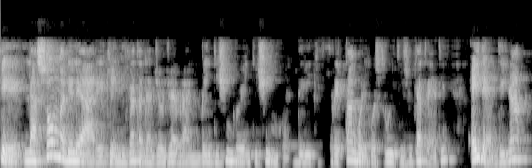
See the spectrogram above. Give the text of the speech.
che la somma delle aree che è indicata da GeoGebra in 25-25 dei rettangoli costruiti sui cateti è identica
